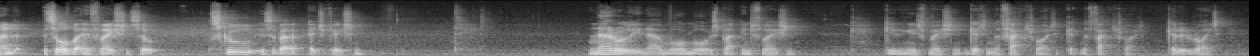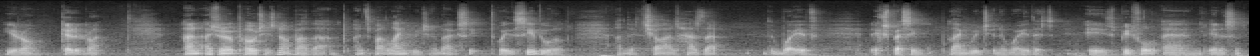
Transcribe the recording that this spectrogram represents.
And it's all about information. So school is about education. Narrowly now, more and more, it's about information. Getting information, getting the facts right, getting the facts right, get it right. You're wrong, get it right. And as you know, poetry is not about that. And it's about language and about the way they see the world. And the child has that way of expressing language in a way that is beautiful and innocent.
